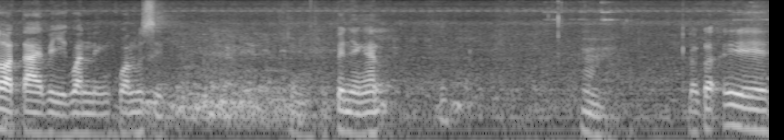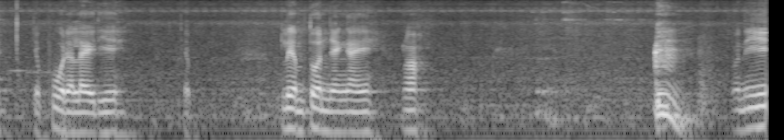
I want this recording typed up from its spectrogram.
รอดตายไปอีกวันหนึ่งความรู้สึก เป็นอย่างนั้น อืม แล้วก็เอ๊ะจะพูดอะไรดี จะเริ่มต้นยังไงเนาะวันนี้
